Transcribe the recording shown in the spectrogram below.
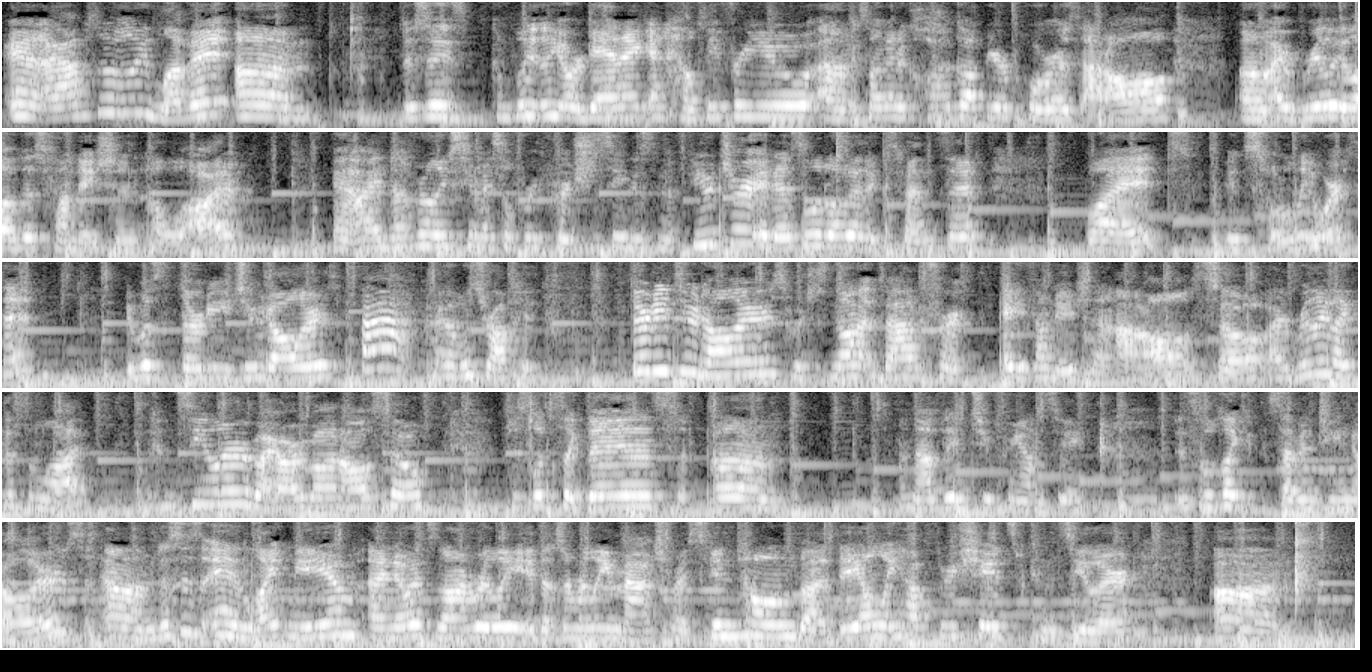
And I absolutely love it. Um, this is completely organic and healthy for you. Um, it's not going to clog up your pores at all. Um, I really love this foundation a lot and I definitely see myself repurchasing this in the future. It is a little bit expensive, but it's totally worth it. It was $32. Ah, I almost dropped it. $32, which is not bad for a foundation at all. So I really like this a lot. Concealer by Arbonne also just looks like this. Um, nothing too fancy. This was like $17. Um, this is in light medium. I know it's not really, it doesn't really match my skin tone, but they only have three shades of concealer. Um,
